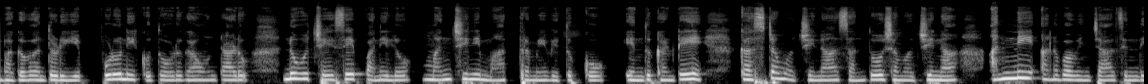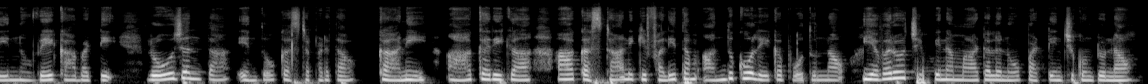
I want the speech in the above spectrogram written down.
భగవంతుడు ఎప్పుడూ నీకు తోడుగా ఉంటాడు. నువ్వు చేసే పనిలో మంచిని మాత్రమే వెతుక్కో. ఎందుకంటే కష్టం వచ్చినా సంతోషం వచ్చినా అన్నీ అనుభవించాల్సింది నువ్వే కాబట్టి రోజంతా ఎంతో కష్టపడతావు. కానీ ఆఖరిగా ఆ కష్టానికి ఫలితం అందుకోలేకపోతున్నావు. ఎవరో చెప్పిన మాటలను పట్టించుకుంటున్నావు.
